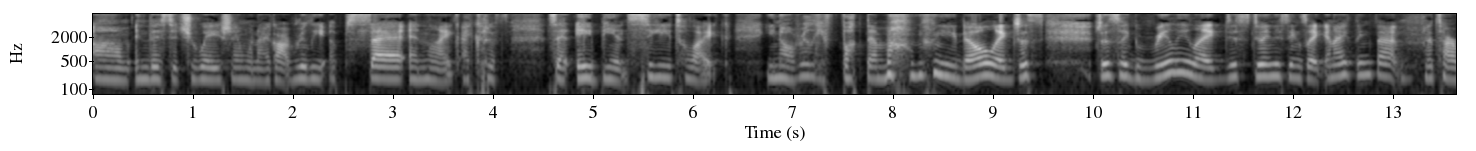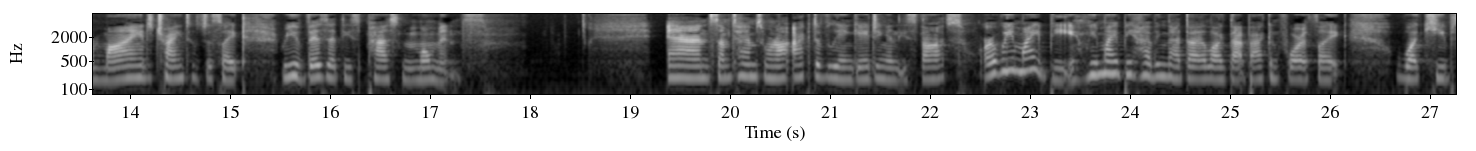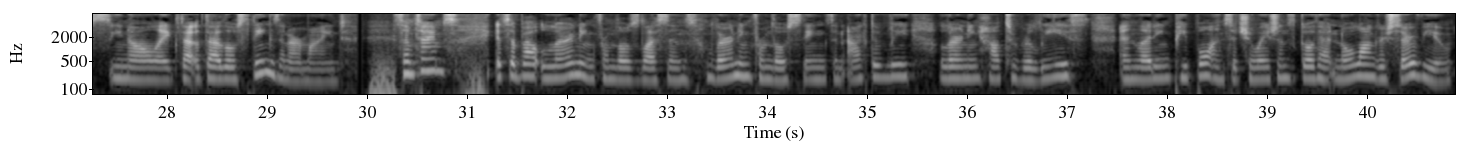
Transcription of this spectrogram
um, in this situation when i got really upset and like i could have said a b and c to like you know really fuck them up you know? Like just just like really like just doing these things like and i think that it's our mind trying to just like revisit these past moments and sometimes we're not actively engaging in these thoughts, or we might be. We might be having that dialogue, that back and forth, like what keeps, you know, like that, that those things in our mind. Sometimes it's about learning from those lessons, learning from those things, and actively learning how to release and letting people and situations go that no longer serve you.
